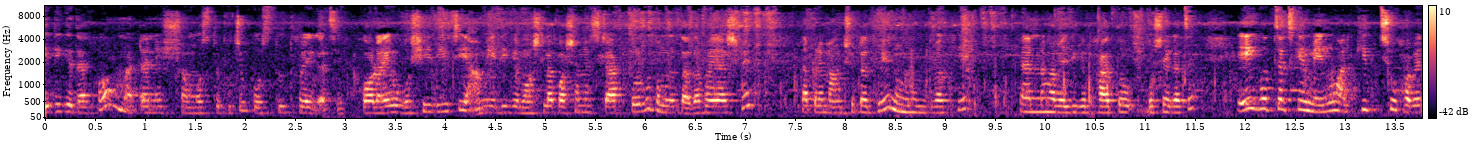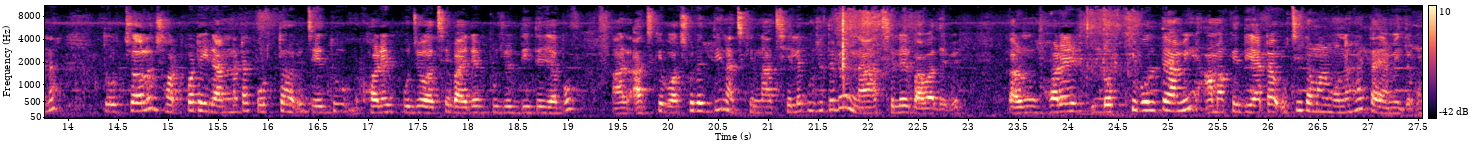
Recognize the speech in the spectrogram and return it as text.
এদিকে দেখো, মাটনের সমস্ত কিছু প্রস্তুত হয়ে গেছে। কড়াইও বসিয়ে দিয়েছি, আমি এদিকে মশলা কষানো স্টার্ট করব, তোমাদের দাদাভাই আসবে। তারপরে মাংসটা ধুয়ে নুন হলুদ মাখিয়ে রান্না হবে, এদিকে ভাতও বসে গেছে। এই হচ্ছে আজকে মেনু আর কিচ্ছু হবে না। তো চলো ঝটপট এই রান্নাটা করতে হবে, যেহেতু ঘরের পুজো আছে, বাইরের পুজো দিতে যাব। আর আজকে বছরের দিন, আজকে না ছেলে পুজো দেবে, না ছেলের বাবা দেবে। কারণ ঘরের লক্ষ্মী বলতে আমি, আমাকে দেওয়াটা উচিত আমার মনে হয়, তাই আমি দেবো।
